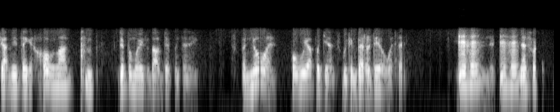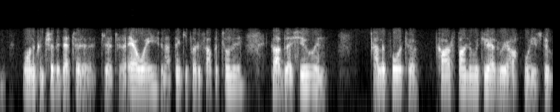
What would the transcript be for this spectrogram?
got me thinking a whole lot different ways about different things. But knowing what we're up against, we can better deal with it. Mhm. And Mhm. and that's what I want to contribute that to the to, to the airways, and I thank you for this opportunity. God bless you, and I look forward to corresponding with you as we always do.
